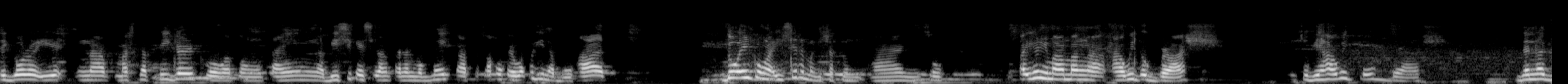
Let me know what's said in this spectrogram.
siguro i- na mas na trigger ko atong time na busy kay silang tanan mag makeup tapos ako kay wa ko ginabuhat. Doon ko nga isir man siya tunuan. So payo ni mama nga hawid og brush. So gihawid ko og brush. Then nag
